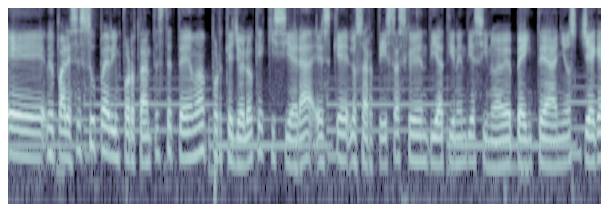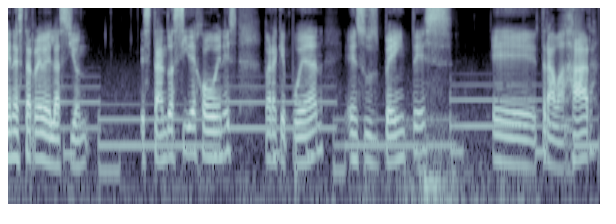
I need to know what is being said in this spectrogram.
eh, me parece súper importante este tema porque yo lo que quisiera es que los artistas que hoy en día tienen 19, 20 años lleguen a esta revelación estando así de jóvenes para que puedan en sus 20 eh, trabajar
